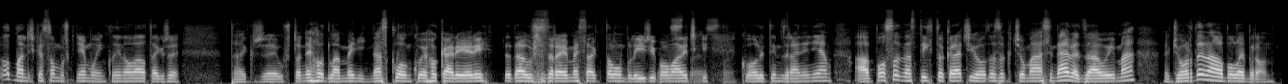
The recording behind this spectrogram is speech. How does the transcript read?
od malička som už k nemu inklinoval, takže, takže už to nehodlám meniť na sklonku jeho kariéry, teda už zrejme sa k tomu blíži pomaličky kvôli tým zraneniam. A posledná z týchto kratších otázok, čo ma asi najviac zaujíma, Jordan alebo LeBron? Ty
